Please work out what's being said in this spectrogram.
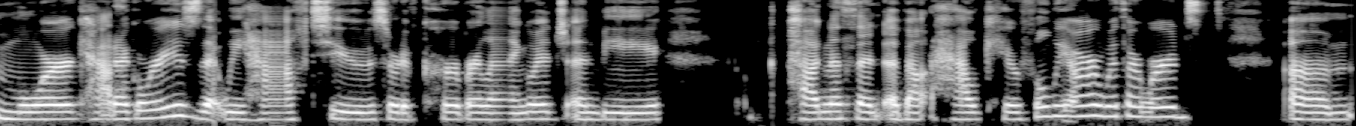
more categories that we have to sort of curb our language and be cognizant about how careful we are with our words. Um,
